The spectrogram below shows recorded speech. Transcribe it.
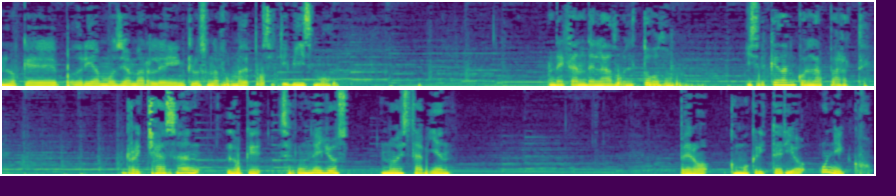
lo que podríamos llamarle incluso una forma de positivismo. Dejan de lado el todo y se quedan con la parte. Rechazan lo que según ellos no está bien, pero como criterio único.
